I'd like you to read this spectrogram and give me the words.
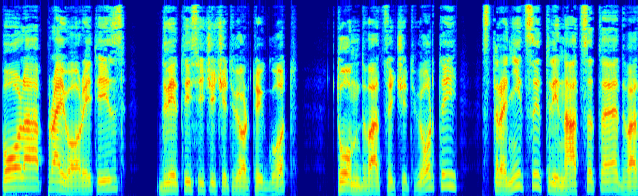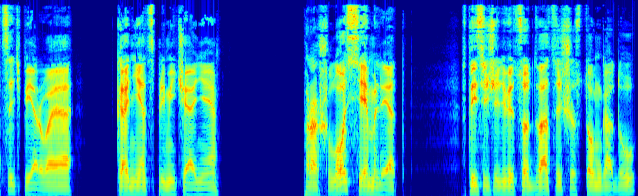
Polar Priorities 2004 год, том 24, страницы 13-21. Конец примечания. Прошло 7 лет. В 1926 году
